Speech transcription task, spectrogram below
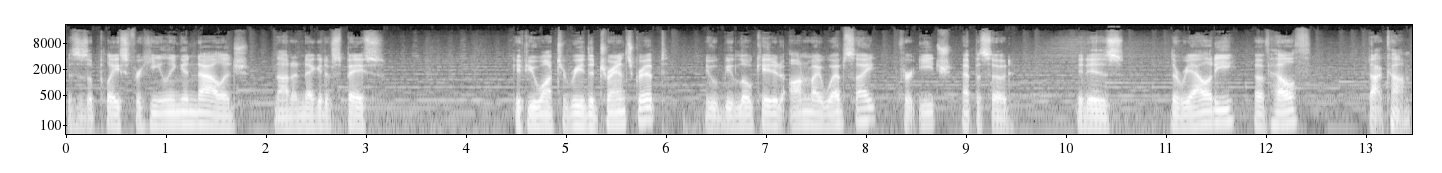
This is a place for healing and knowledge, not a negative space. If you want to read the transcript, it will be located on my website for each episode. It is therealityofhealth.com.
